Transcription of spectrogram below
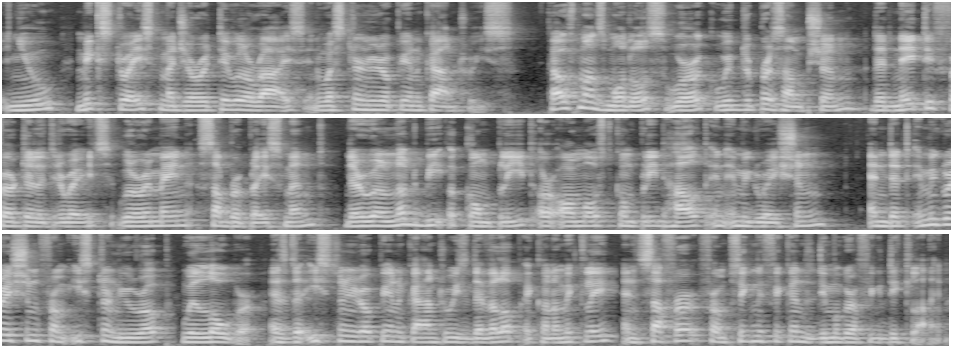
a new mixed-race majority will rise in Western European countries. Kaufmann's models work with the presumption that native fertility rates will remain sub-replacement, there will not be a complete or almost complete halt in immigration, and that immigration from Eastern Europe will lower as the Eastern European countries develop economically and suffer from significant demographic decline.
